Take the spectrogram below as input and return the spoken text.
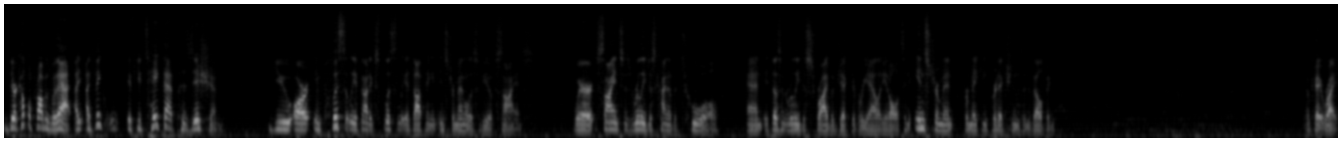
there are a couple problems with that. I, I think if you take that position, you are implicitly, if not explicitly, adopting an instrumentalist view of science, where science is really just kind of a tool and it doesn't really describe objective reality at all. It's an instrument for making predictions and developing. Okay, right.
